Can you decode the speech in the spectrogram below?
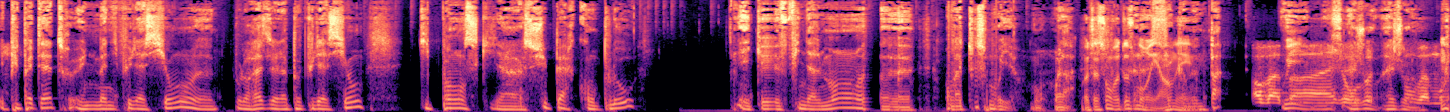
et puis peut-être une manipulation euh, pour le reste de la population qui pense qu'il y a un super complot et que finalement euh, on va tous mourir. Bon, voilà. De toute façon, on va tous Euh, mourir, c'est hein, quand mais. même pas. On va Oui, pas, un jour, un jour. on va mourir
